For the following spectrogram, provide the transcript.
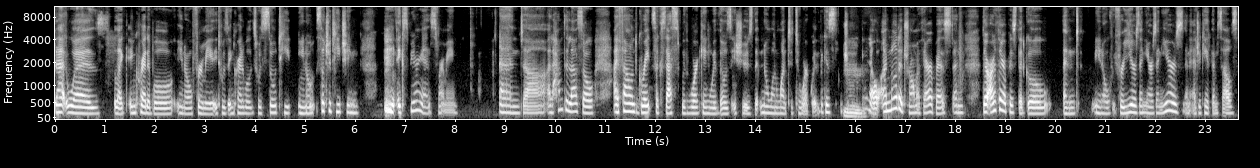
that was like incredible you know for me. It was incredible. It was so te- you know such a teaching experience for me. And uh, alhamdulillah so i found great success with working with those issues that no one wanted to work with because mm. you know i'm not a trauma therapist and there are therapists that go and you know for years and years and years and educate themselves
